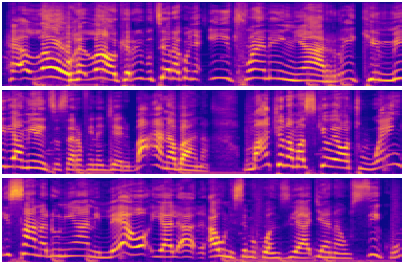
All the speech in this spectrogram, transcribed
Hello, hello, karibu tena kwenye e trending ya Ricky Media Minutes Sarafina Jerry. Bana bana, macho na masikio ya watu wengi sana duniani leo ya, au niseme kuanzia jana usiku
